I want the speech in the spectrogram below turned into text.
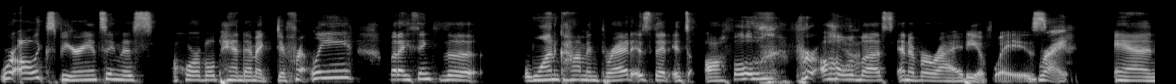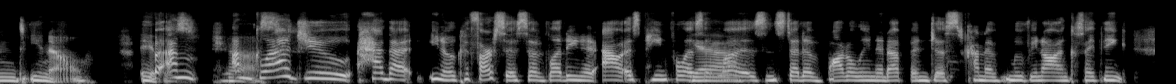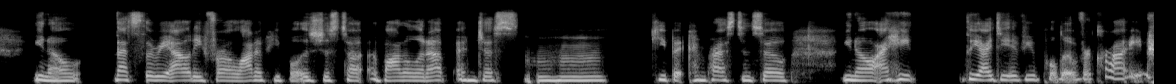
we're all experiencing this horrible pandemic differently, but I think the one common thread is that it's awful for all Yeah. of us in a variety of ways. Right. And, you know, it But I'm- was I'm glad you had that, you know, catharsis of letting it out as painful as Yeah. it was instead of bottling it up and just kind of moving on. Cause I think, you know, that's the reality for a lot of people is just to bottle it up and just Mhm. keep it compressed. And so, you know, I hate the idea of you pulled over crying.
